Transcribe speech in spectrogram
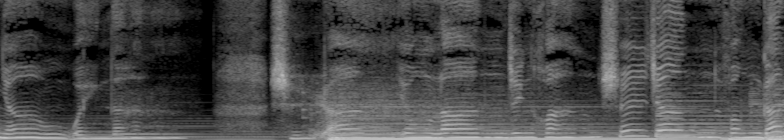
堪又为难。释然慵懒尽欢，时间风干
